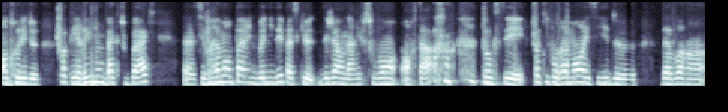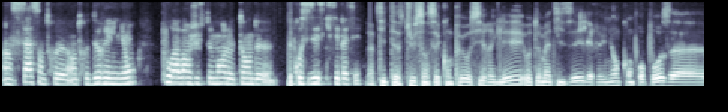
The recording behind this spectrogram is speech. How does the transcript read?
entre les deux. Je crois que les réunions back-to-back, euh, c'est vraiment pas une bonne idée parce que déjà on arrive souvent en retard. Donc je crois qu'il faut vraiment essayer d'avoir un, un sas entre entre deux réunions pour avoir justement le temps de, de processer ce qui s'est passé. La petite astuce, hein, c'est qu'on peut aussi régler, automatiser les réunions qu'on propose euh,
